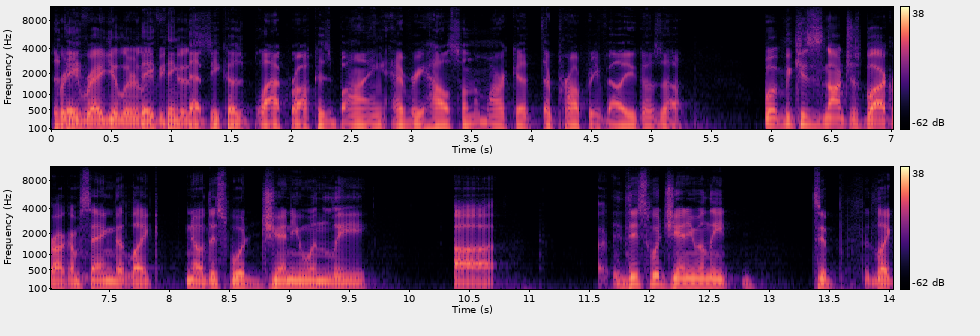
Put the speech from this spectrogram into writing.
So pretty they- regularly They because think that because BlackRock is buying every house on the market, their property value goes up. Well, because it's not just BlackRock. I'm saying that like no, this would genuinely, uh, this would genuinely, to like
